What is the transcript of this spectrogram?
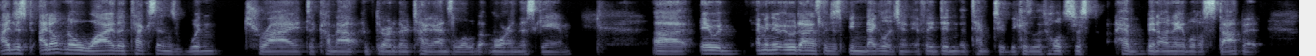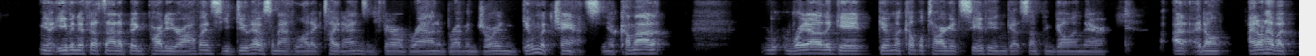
I just I don't know why the Texans wouldn't try to come out and throw to their tight ends a little bit more in this game. Uh, it would, I mean, it would honestly just be negligent if they didn't attempt to because the Colts just have been unable to stop it you know, even if that's not a big part of your offense, you do have some athletic tight ends and Pharaoh Brown and Brevin Jordan. Give them a chance. You know, come out right out of the gate, give them a couple targets, see if you can get something going there. I, I don't, I don't have a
